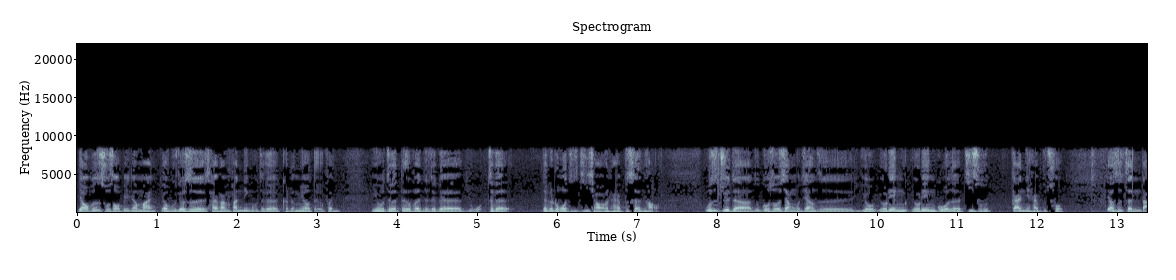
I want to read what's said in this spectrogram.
要不是出手比较慢，要不就是裁判判定我这个可能没有得分，因为我这个得分的这个我这个。这个逻辑技巧可能还不是很好，我是觉得，如果说像我这样子有有练有练过的基础概念还不错，要是真打，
